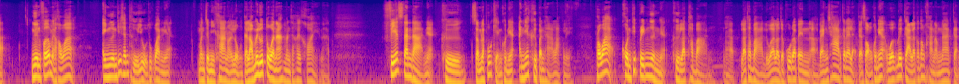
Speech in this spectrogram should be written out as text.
ละเงินเฟอ้อหมายความว่าไอ้เงินที่ฉันถืออยู่ทุกวันเนี้ยมันจะมีค่าน้อยลง แต่เราไม่รู้ตัวนะ มันจะค่อย ๆนะครับ Fiat Standard เนี่ยคือสำหรับผู้เขียนคนนี้อันนี้คือปัญหาหลักเลย เพราะว่าคนที่ปริ้นเงินเนี่ยคือรัฐบาลนะครับรัฐบาลหรือว่าเราจะพูดว่าเป็นแบงก์ชาติก็ได้แหละแต่ 2 คนนี้ work ด้วยกันแล้วก็ต้องคานอำนาจกัน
